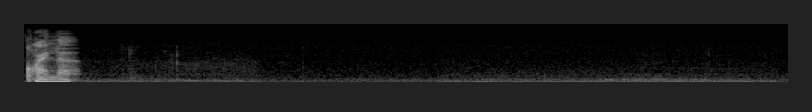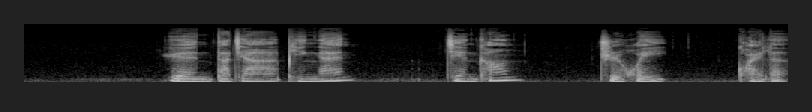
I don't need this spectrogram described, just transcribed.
快乐。愿大家平安、健康、智慧、快乐。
